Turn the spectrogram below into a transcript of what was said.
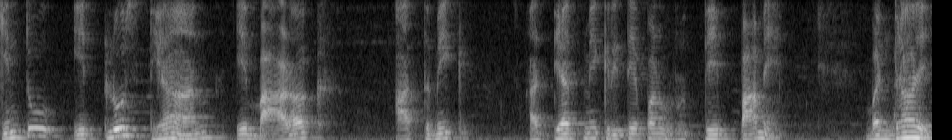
કિંતુ એટલું જ ધ્યાન એ બાળક આત્મિક, આધ્યાત્મિક રીતે પણ વૃદ્ધિ પામે, બંધાય,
